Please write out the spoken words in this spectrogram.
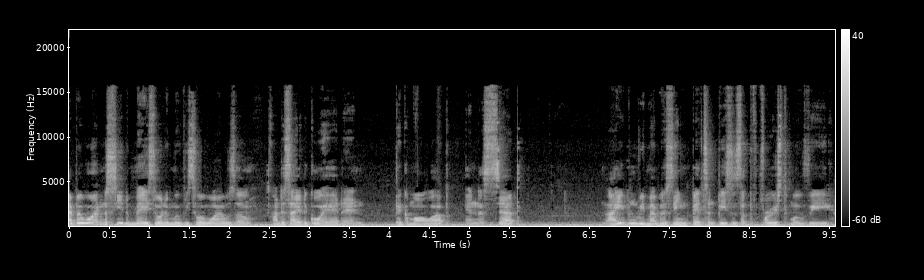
I've been wanting to see the Maze Runner movies for a while, so I decided to go ahead and pick them all up in a set. I even remember seeing bits and pieces of the first movie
